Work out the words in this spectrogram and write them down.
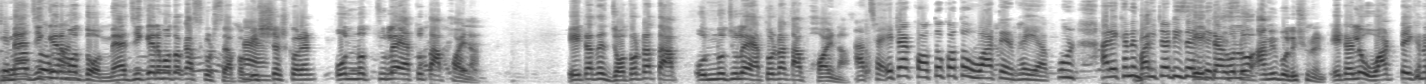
সেটা ম্যাজিকের মতো ম্যাজিকের মতো কাজ করছে আপা হ্যাঁ। বিশ্বাস করেন অন্য চুলায় এত তাপ হয় না। এটাতে যতটা তাপ অন্য চুলায় এতটা তাপ হয় না। আচ্ছা এটা কত কত ওয়াটের ভাইয়া? কোন আর এখানে দুইটা ডিজাইন এটা হলো আমি বলি শুনেন এটা হলো ওয়ার্ডটা এখানে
